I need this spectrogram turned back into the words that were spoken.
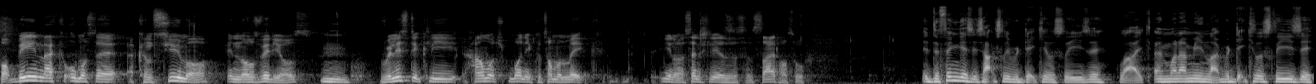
But being like almost a, a consumer in those videos, realistically, how much money could someone make, you know, essentially as a side hustle? The thing is, it's actually ridiculously easy. Like, and when I mean like ridiculously easy,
